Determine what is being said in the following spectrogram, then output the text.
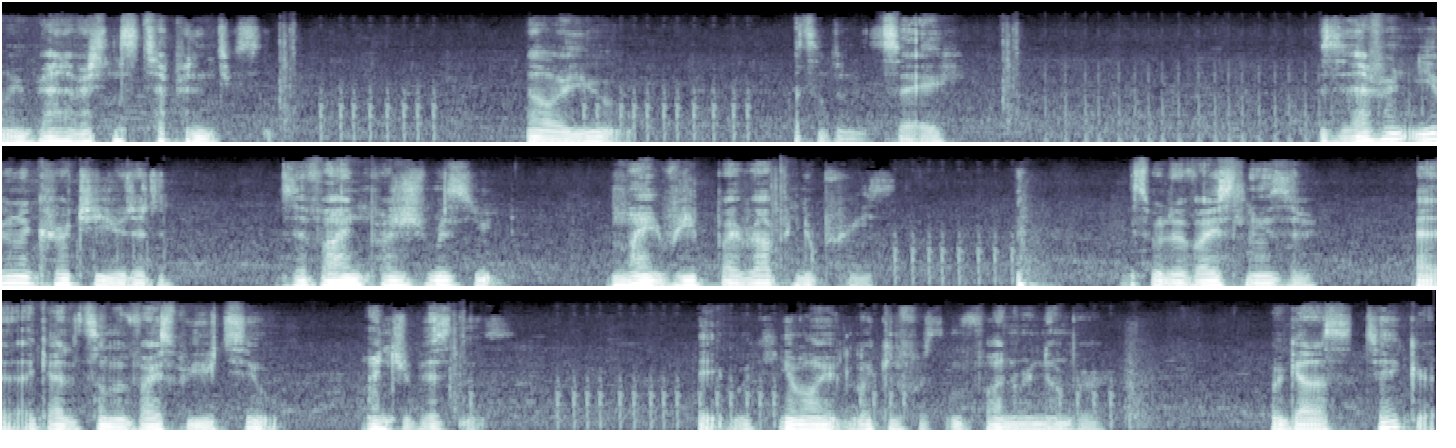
only bad if I didn't step in and do something. How are you? Got something to say? Has it ever even occurred to you that the divine punishment might reap by robbing a priest? Thanks for the advice, loser. I, I got some advice for you too. Mind your business. Hey, we came out looking for some fun, remember? We got us a taker.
